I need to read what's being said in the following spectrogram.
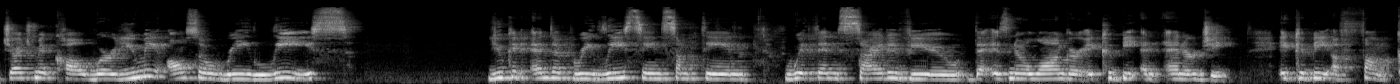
judgment call where you may also release you could end up releasing something within inside of you that is no longer, it could be an energy, it could be a funk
